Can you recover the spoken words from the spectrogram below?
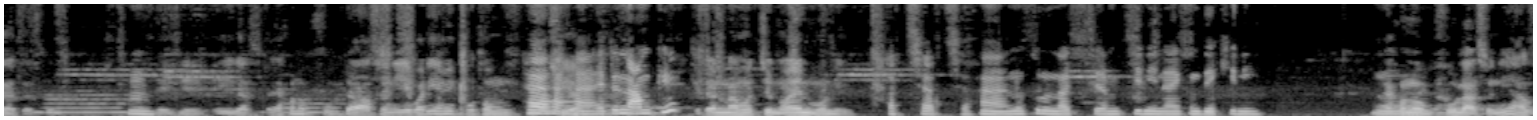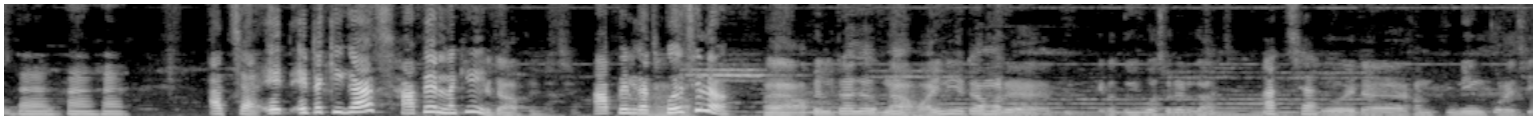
গাছ আছে। এই যে এই গাছটা এখনও ফুলটা আসেনি এবারই আমি প্রথম হ্যাঁ হ্যাঁ হ্যাঁ এটার নাম কি? এটার নাম হচ্ছে নয়নমণি। আচ্ছা আচ্ছা হ্যাঁ নতুন লাগছে আমি চিনি না এখন দেখিনি। এখনও ফুল আসেনি আসবে হ্যাঁ হ্যাঁ হ্যাঁ। আচ্ছা এটা কি গাছ? আপেল নাকি? এটা আপেল আছে। আপেল গাছ হ্যাঁ, হয়েছিল হ্যাঁ আপেলটা যা- না হয়নি এটা আমার এটা দুই বছরের গাছ। আচ্ছা। তো এটা এখন প্রুনিং করেছি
